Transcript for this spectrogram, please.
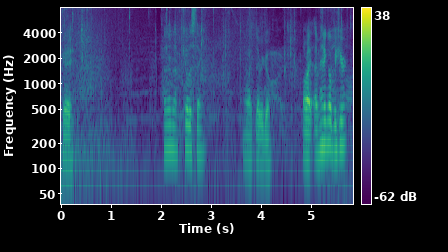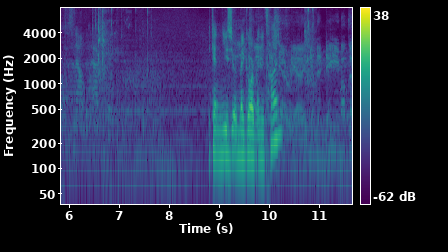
Okay. No, no, no, kill this thing. Alright, there we go. Alright, I'm heading over here. Lock has now been activated. You can use your Mega Orb anytime. Area is in the name of the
